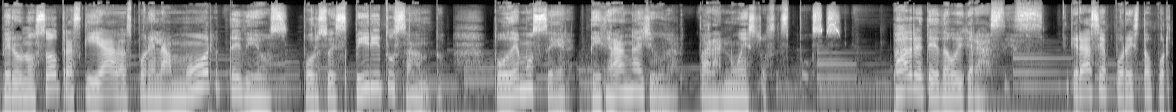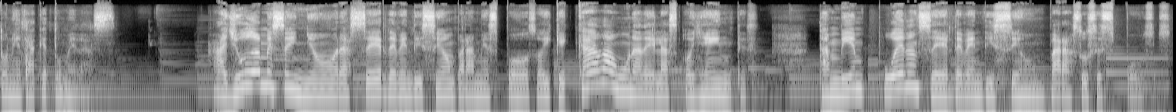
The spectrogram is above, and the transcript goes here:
pero nosotras guiadas por el amor de Dios, por su Espíritu Santo, podemos ser de gran ayuda para nuestros esposos. Padre, te doy gracias. Gracias por esta oportunidad que tú me das. Ayúdame, Señor, a ser de bendición para mi esposo y que cada una de las oyentes también puedan ser de bendición para sus esposos.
